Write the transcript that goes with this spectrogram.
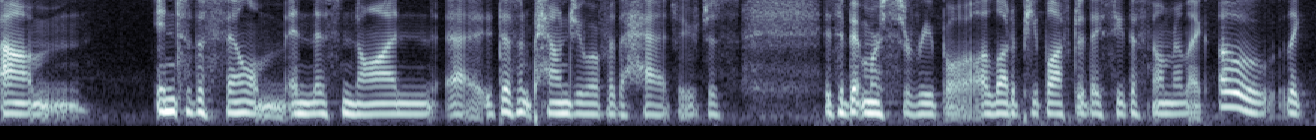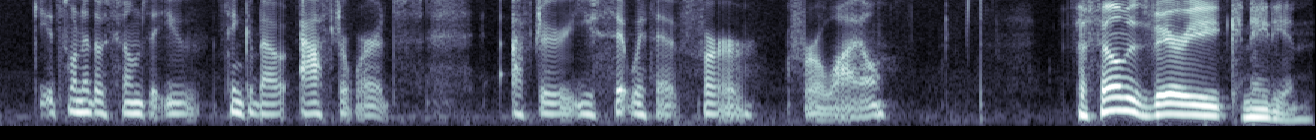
um, into the film in this non uh, it doesn't pound you over the head you're just it's a bit more cerebral a lot of people after they see the film are like oh like it's one of those films that you think about afterwards after you sit with it for for a while. The film is very Canadian.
